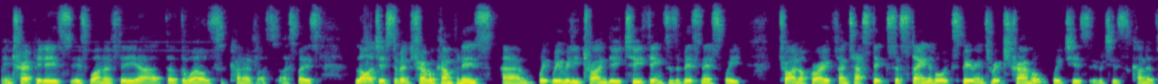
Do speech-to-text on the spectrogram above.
Intrepid is is one of the uh, the, the world's kind of I, I suppose largest event travel companies. Um, we, we really try and do two things as a business. We try and operate fantastic, sustainable, experience-rich travel, which is which is kind of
